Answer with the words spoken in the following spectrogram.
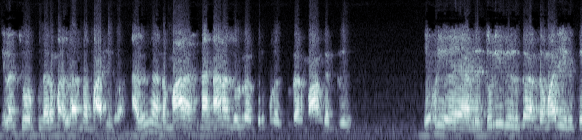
இளம் சிவப்பு நிறமா எல்லாருமே மாறிடுவாங்க. அதுதான் அந்த மா நான் நானா சொல்றேன் திருமூலர் சொல்றாரு மாங்கன்று. எப்படி அந்த தொழில் இருக்கோ அந்த மாதிரி இருக்கு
